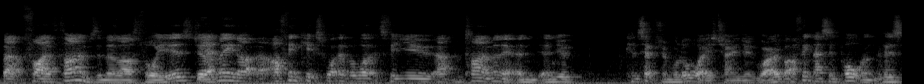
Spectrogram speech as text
about five times in the last four years. Do you know what I mean? I, I think it's whatever works for you at the time, isn't it? And and your conception will always change and grow. But I think that's important because.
